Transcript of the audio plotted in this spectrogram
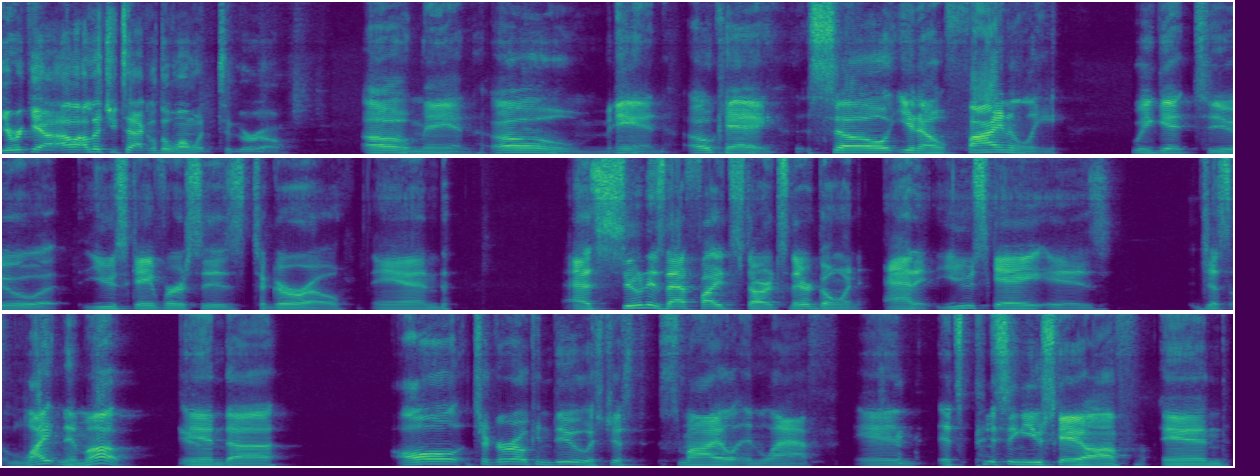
yeah, Ricky, I'll, I'll let you tackle the one with Toguro. Oh man. Oh man. Okay. So, you know, finally we get to Yusuke versus Toguro. And as soon as that fight starts, they're going at it. Yusuke is just lighting him up. Yeah. And uh all Toguro can do is just smile and laugh. And it's pissing Yusuke off. And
